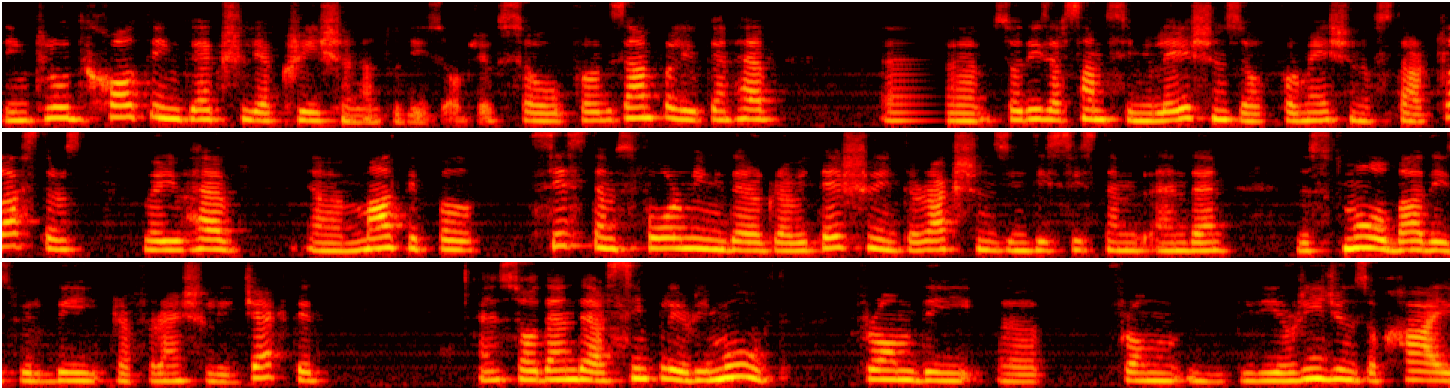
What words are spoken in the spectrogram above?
include halting actually accretion onto these objects. So for example, you can have, uh, so these are some simulations of formation of star clusters where you have uh, multiple systems forming their gravitational interactions in these systems and then the small bodies will be preferentially ejected. And so then they are simply removed from the uh, from the regions of high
